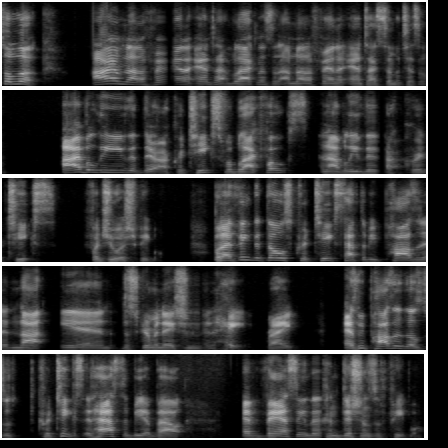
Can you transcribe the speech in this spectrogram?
So look, I am not a fan of anti-blackness and I'm not a fan of anti-Semitism. I believe that there are critiques for black folks and I believe there are critiques for Jewish people. But I think that those critiques have to be posited not in discrimination and hate, right? As we posit those critiques, it has to be about advancing the conditions of people.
